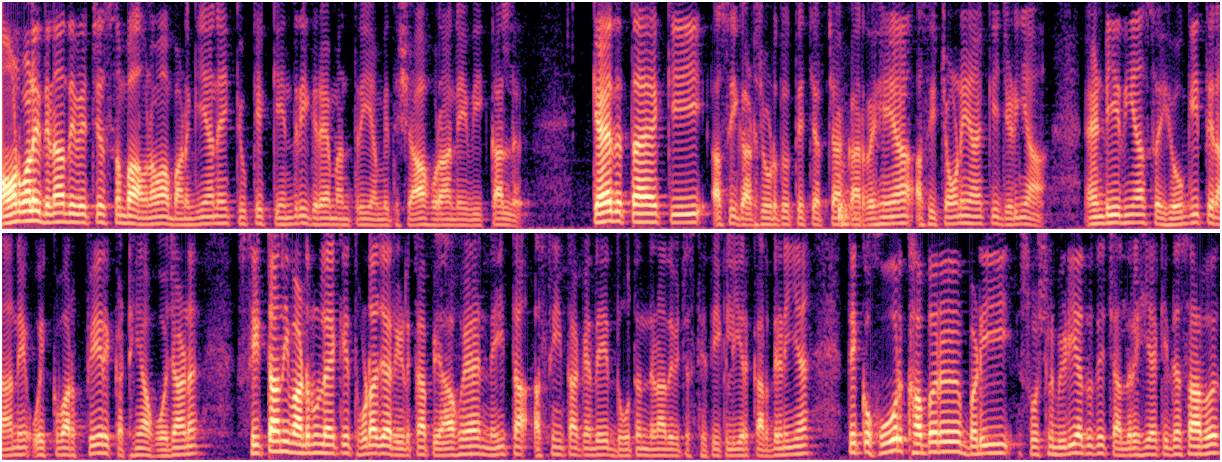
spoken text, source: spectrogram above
ਆਉਣ ਵਾਲੇ ਦਿਨਾਂ ਦੇ ਵਿੱਚ ਸੰਭਾਵਨਾਵਾਂ ਬਣ ਗਈਆਂ ਨੇ, ਕਿਉਂਕਿ ਕੇਂਦਰੀ ਗ੍ਰਹਿ ਮੰਤਰੀ ਅਮਿਤ ਸ਼ਾਹ ਹੋਰਾਂ ਨੇ ਵੀ ਕੱਲ ਕਹਿ ਦਿੱਤਾ ਹੈ ਕਿ ਅਸੀਂ ਗੱਠਜੋੜ ਦੇ ਉੱਤੇ ਚਰਚਾ ਕਰ ਰਹੇ ਹਾਂ। ਅਸੀਂ ਚਾਹੁੰਦੇ ਹਾਂ ਕਿ ਜਿਹੜੀਆਂ ਐਨਡੀਏ ਦੀਆਂ ਸਹਿਯੋਗੀ ਧਿਰਾਂ ਨੇ, ਉਹ ਇੱਕ ਵਾਰ ਫੇਰ ਇਕੱਠੀਆਂ ਹੋ ਜਾਣ। ਸੀਟਾਂ ਦੀ ਵੰਡ ਨੂੰ ਲੈ ਕੇ ਥੋੜਾ ਜਿਹਾ ਰੇੜਕਾ ਪਿਆ ਹੋਇਆ ਹੈ। ਨਹੀਂ ਤਾਂ ਅਸੀਂ ਤਾਂ ਕਹਿੰਦੇ ਦੋ ਤਿੰਨ ਦਿਨਾਂ ਦੇ ਵਿੱਚ ਸਥਿਤੀ ਕਲੀਅਰ ਕਰ ਦੇਣੀ ਹੈ। ਤੇ ਇੱਕ ਹੋਰ ਖਬਰ ਬੜੀ ਸੋਸ਼ਲ ਮੀਡੀਆ ਦੇ ਉੱਤੇ ਚੱਲ ਰਹੀ ਹੈ। ਕਿਦਾ, ਸਾਹਿਬ?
